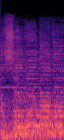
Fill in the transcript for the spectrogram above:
Send.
